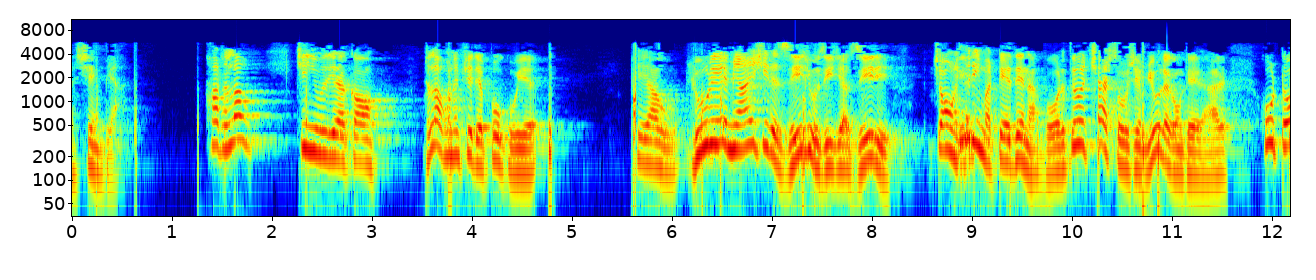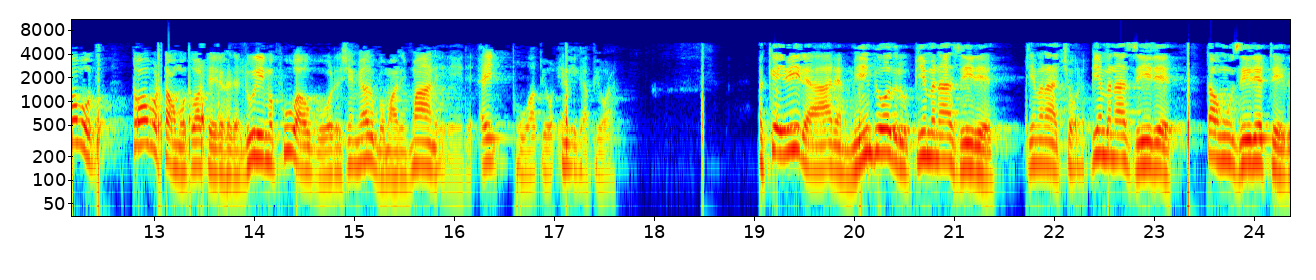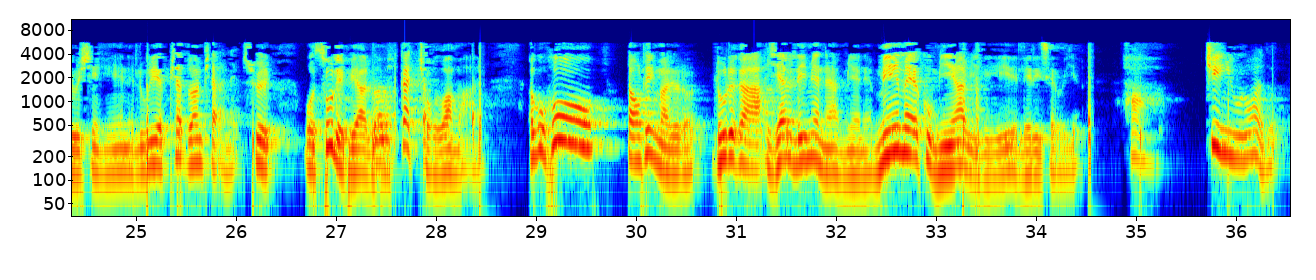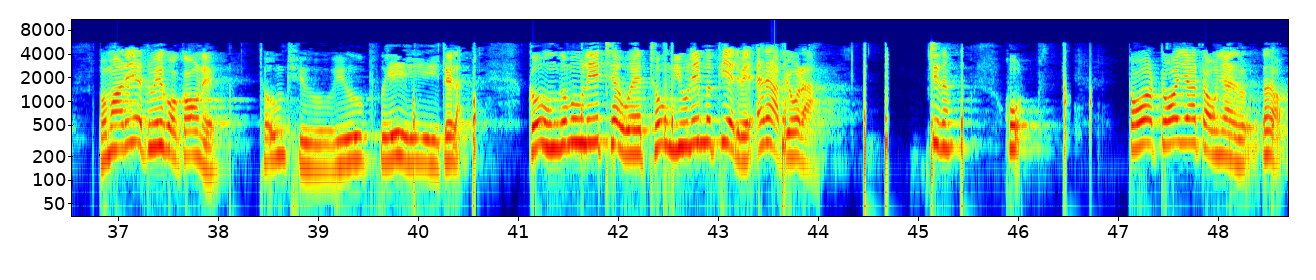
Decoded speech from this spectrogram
အရှင်းပြဟာဒီလောက်ကြီးညိုစရာကောင်းဒီလောက်ခနဲ့ဖြစ်တဲ့ပုံကိုရဲ့ဖះကိုလူတွေအများကြီးရှိတဲ့ဈေးကြိုဈေးကြဈေးတွေ ကြောင်းနေအဲ့ဒီမှာတည်တဲ့နာဘောတဲ့သူတို့ chat ဆိုရှင်မြို့လေကောင်တည်တာတဲ့ဟိုတောပေါ်တောပေါ်တောင်ပေါ်သွားတည်တဲ့ခါကျလူတွေမဖူးပါဘူးဘောတဲ့ရှင်များတို့ဗမာတွေမှားနေတယ်တဲ့အဲ့ဘိုးကပြောအင်္ဂလိပ်ကပြောတာအကယ်၍တာတဲ့မင်းပြောသလိုပြင်းမနာဈေးတဲ့ပြင်မနာကြော်တယ်ပြင်မနာဈေးတဲ့တောင်ငူဈေးတဲ့တည်လို့ရှိရင်တဲ့လူတွေကဖြတ်သွန်းဖြတ်တယ်ဆွေဟိုဆုလေဖျားလို့ကတ်ကြော်သွားမှာတဲ့အခုဟိုးတောင်ထိပ်မှာတော့လူတကာအရက်လေးမျက်နှာမြင်တယ်မင်းမဲအခုမြင်ရပြီလေတဲ့လေဒီဆယ်လို့ရဟာကြည်ညိုသွားတယ်ဗမာတွေရဲ့အတွေးခေါ်ကောင်းတယ် ထုံဖြူဖြူဖွေးတွေ့လားကုံကမှုလေးထက်ဝဲထုံဖြူလေးမပြည့်တယ်ပဲအဲ့ဒါပြောတာကြည့်သဟိုတော်တော်ရတောင်ရဆိုအဲ့တော့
